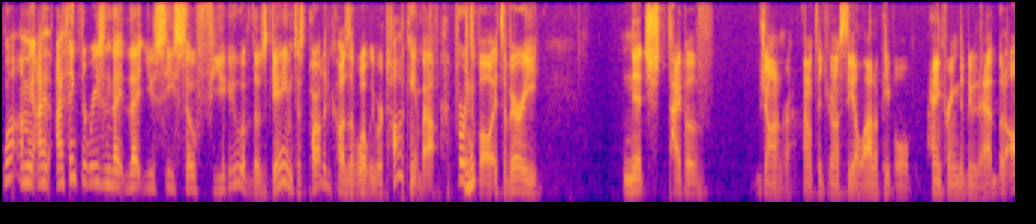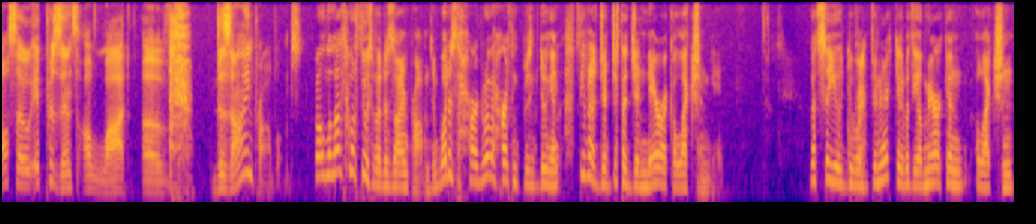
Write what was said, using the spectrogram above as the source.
Well, I mean, I, I think the reason that, that you see so few of those games is partly because of what we were talking about. 1st Mhm. of all, it's a very niche type of genre. I don't think you're going to see a lot of people hankering to do that. But also, it presents a lot of design problems. Well, well, let's go through some of the design problems. And what is the hard? What are the hard things doing? An, it's even a, just a generic election game. Let's say you do a Okay. generic game with the American election.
